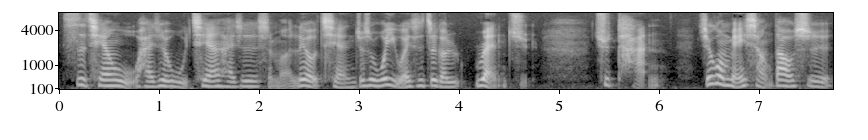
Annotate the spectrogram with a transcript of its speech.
四千五还是五千还是什么六千？就是我以为是这个 range 去谈，结果没想到是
